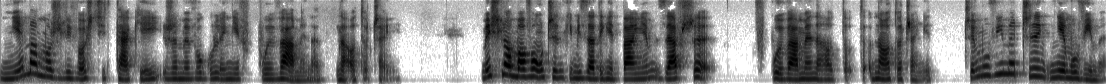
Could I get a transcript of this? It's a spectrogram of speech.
Nie ma możliwości takiej, że my w ogóle nie wpływamy na, na otoczenie. Myślomową, uczynkiem i zaniedbaniem zawsze wpływamy na, oto, na otoczenie. Czy mówimy, czy nie mówimy?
